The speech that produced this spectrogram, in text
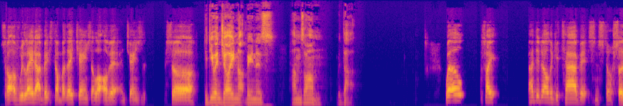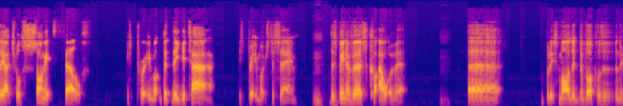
Sort of, we laid our bits down, but they changed a lot of it and changed so, did you enjoy not being as hands on with that? Well, so I did all the guitar bits and stuff. So the actual song itself is pretty much the, the guitar is pretty much the same. Mm. There's been a verse cut out of it, mm. uh, but it's more the, the vocals and the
